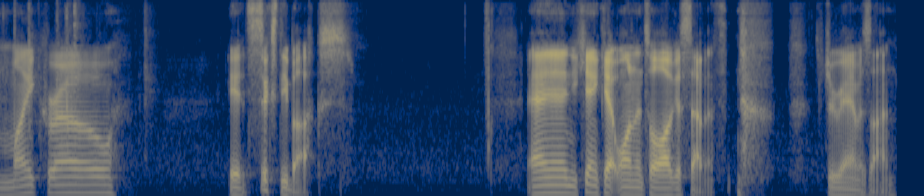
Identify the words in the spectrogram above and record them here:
Micro, it's 60 bucks. And you can't get one until August 7th through Amazon.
